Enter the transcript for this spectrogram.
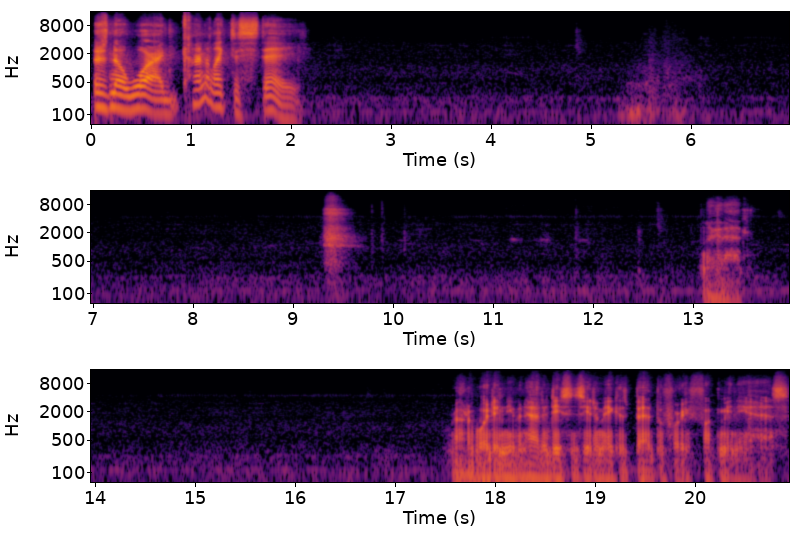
there's no war, I'd kind of like to stay. Look at that. Didn't the decency to make his bed before he fucked me in the ass.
